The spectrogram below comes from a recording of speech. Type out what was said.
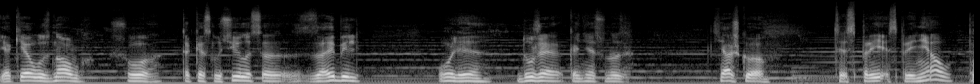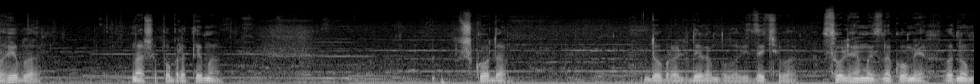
Як я узнав, що таке случилося, загибель Ольги, дуже, звісно, тяжко це спри- сприйняв. Погибла наша побратима. Шкода. Добра людина була, відзичива. З Ольгою ми знайомі в, одному,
